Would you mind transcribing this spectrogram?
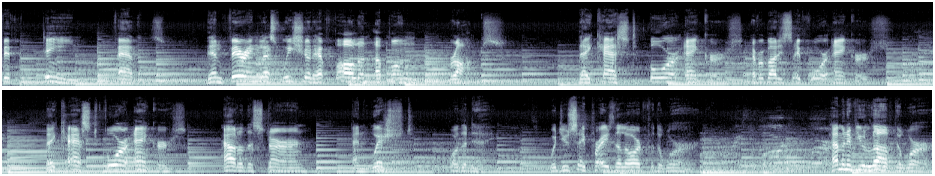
fifteen fathoms. Then, fearing lest we should have fallen upon rocks, they cast four anchors. Everybody say four anchors. They cast four anchors out of the stern and wished for the day. Would you say, Praise the Lord for the word? How many of you love the word?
